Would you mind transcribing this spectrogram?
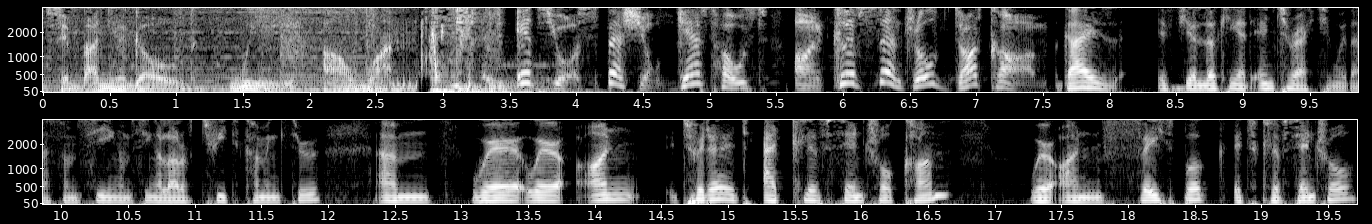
Sibanye Gold. We are one. It's your special guest host on CliffCentral.com. Guys, if you're looking at interacting with us, I'm seeing I'm seeing a lot of tweets coming through. Um, we're we're on Twitter. It's at CliffCentral.com. We're on Facebook. It's Cliff Central.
